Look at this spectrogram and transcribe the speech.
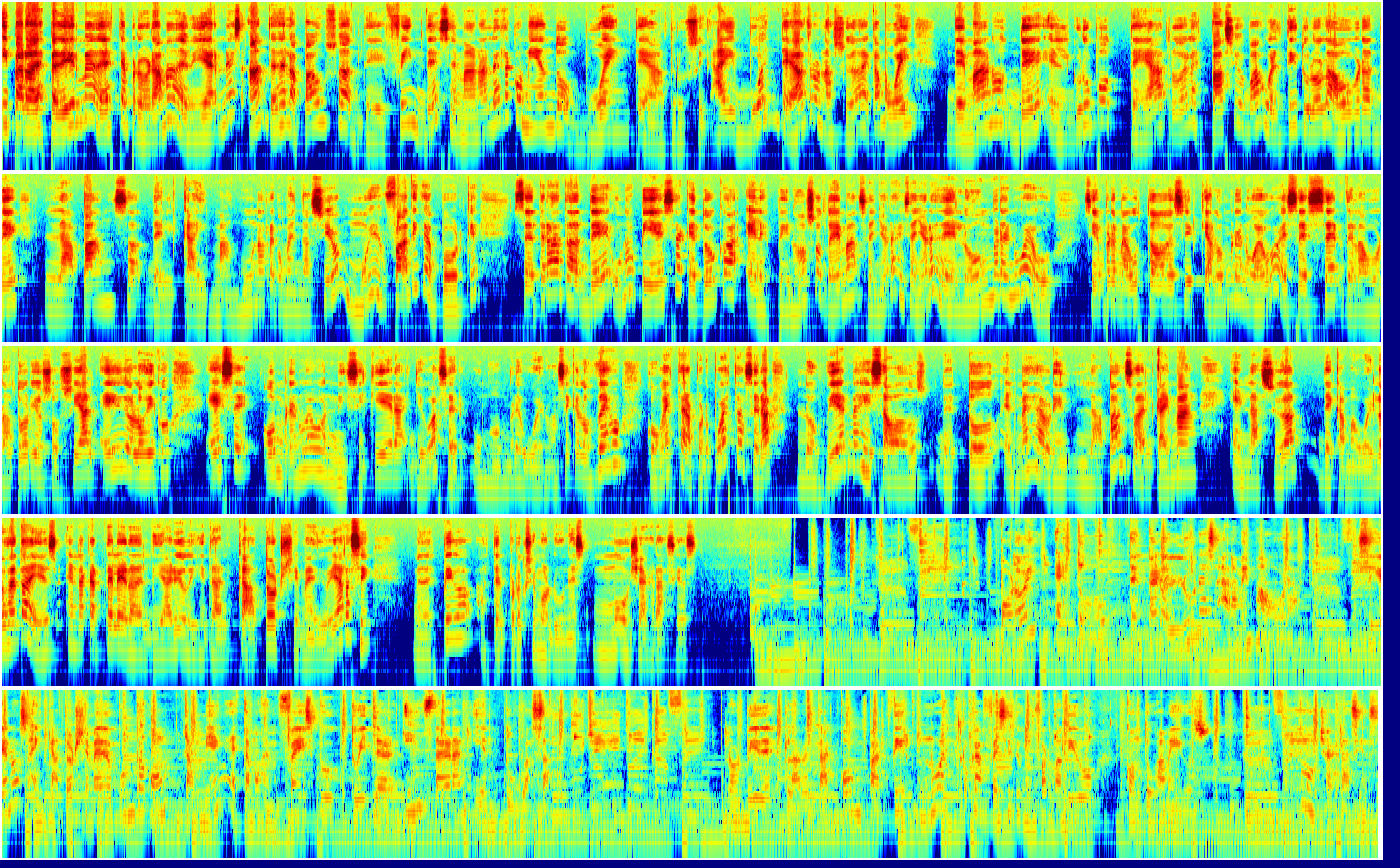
Y para despedirme de este programa de viernes, antes de la pausa de fin de semana, les recomiendo buen teatro. Sí, hay buen teatro en la ciudad de Camagüey de mano del grupo Teatro del Espacio bajo el título La obra de La Panza del Caimán. Una recomendación muy enfática porque se trata de una pieza que toca el espinoso tema, señoras y señores, del hombre nuevo. Siempre me ha gustado decir que al hombre nuevo, ese ser de laboratorio social e ideológico, ese hombre nuevo ni siquiera llegó a ser un hombre bueno. Así que los dejo con esta propuesta. Será los viernes y sábados de todo el mes de abril, La Panza del Caimán en la ciudad de Camagüey. Los detalles en la cartelera del diario digital 14 y medio. Y ahora sí, me despido hasta el próximo lunes. Muchas gracias. Por hoy es todo. Te espero el lunes a la misma hora. Síguenos en 14medio.com. También estamos en Facebook, Twitter, Instagram y en tu WhatsApp. No olvides, claro está, compartir nuestro cafecito informativo con tus amigos. Muchas gracias.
